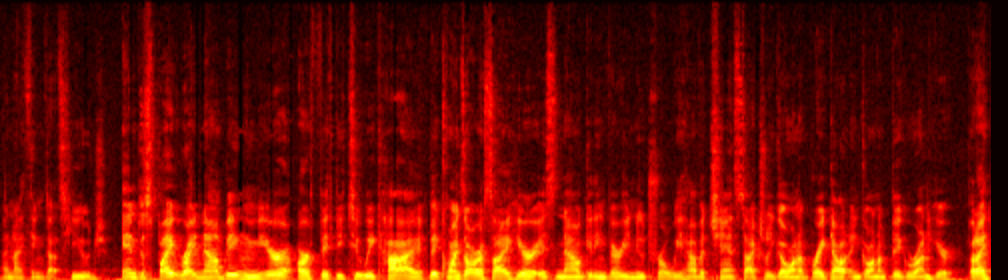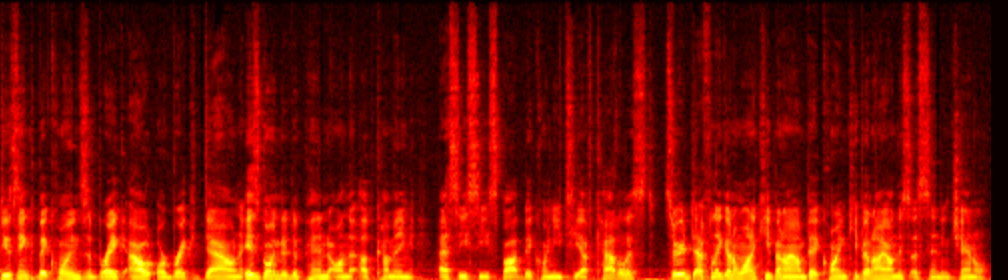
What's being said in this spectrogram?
and I think that's huge. And despite right now being near our 52 week high, Bitcoin's RSI here is now getting very neutral. We have a chance to actually go on a breakout and go on a big run here. But I do think Bitcoin's breakout or breakdown is going to depend on the upcoming SEC spot Bitcoin ETF catalyst. So you're definitely going to want to keep an eye on Bitcoin, keep an eye on this ascending channel.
